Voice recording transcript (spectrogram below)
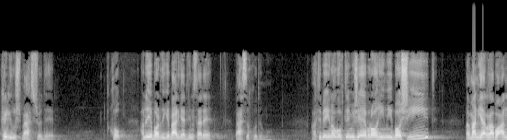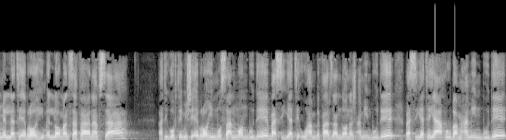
خیلی روش بحث شده. خب حالا یه بار دیگه برگردیم سر بحث خودمون. وقتی به اینا گفته میشه ابراهیمی باشید و من یرغب عن ملت ابراهیم الا من صفه نفسه. وقتی گفته میشه ابراهیم مسلمان بوده وصیت او هم به فرزندانش همین بوده وصیت یعقوب هم همین بوده.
